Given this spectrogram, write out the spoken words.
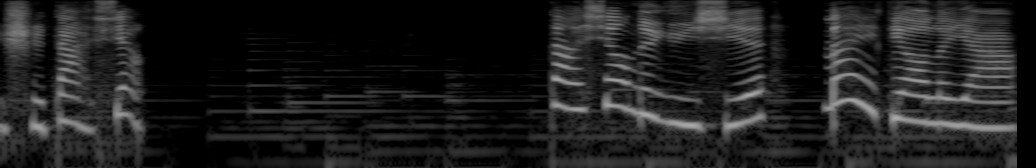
是大象。大象的雨鞋卖掉了呀。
